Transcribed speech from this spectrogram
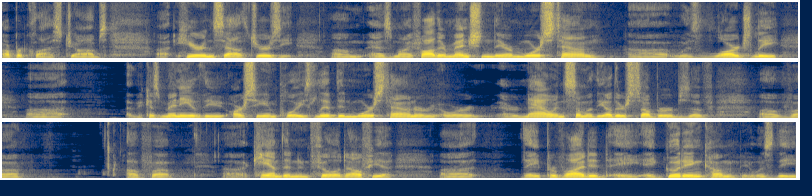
upper class jobs uh, here in South Jersey. Um, as my father mentioned, there, Moorestown uh, was largely uh, because many of the RC employees lived in Moorestown or, or, or now in some of the other suburbs of, of, uh, of uh, Camden and Philadelphia. They provided a, a good income. It was the,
